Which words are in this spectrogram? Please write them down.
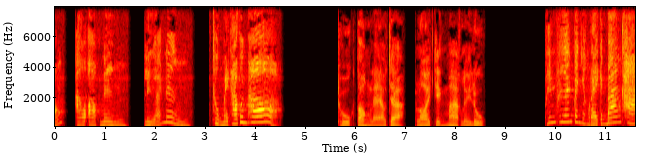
งเอาออกหนึ่งเหลือหนึ่งถูกไหมคะคุณพ่อ ถูกต้องแล้วจ้าพลอยเก่งมากเลยลูก เพื่อนๆเป็นอย่างไรกันบ้างคะ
